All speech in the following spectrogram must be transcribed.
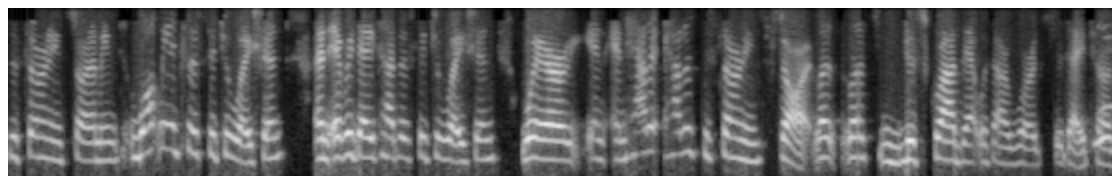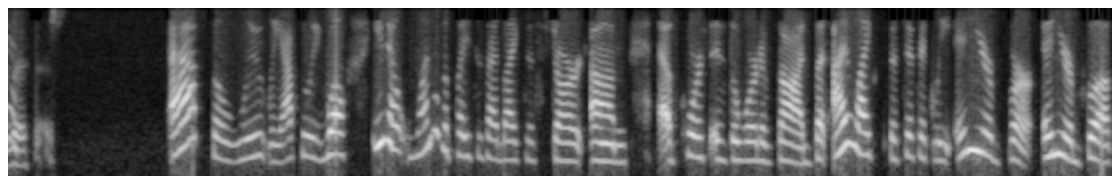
discerning start? I mean, walk me into a situation, an everyday type of situation, where and and how do, how does discerning start? Let's let's describe that with our words today to our listeners. Absolutely, absolutely. Well, you know, one of the places I'd like to start, um, of course, is the Word of God. But I like specifically in your book, in your book,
